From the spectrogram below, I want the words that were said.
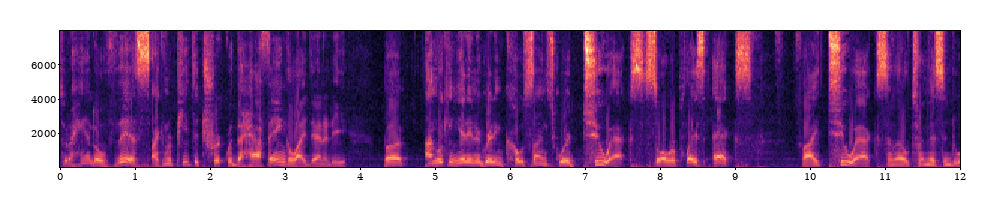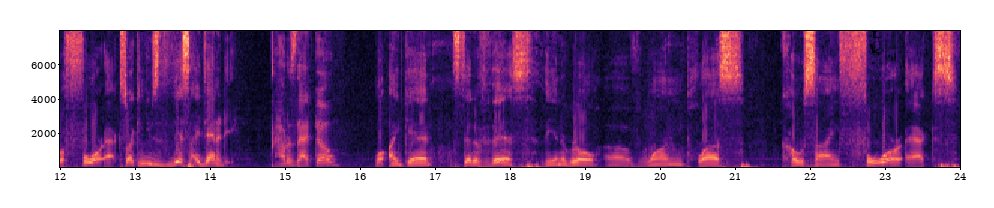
So to handle this, I can repeat the trick with the half angle identity, but I'm looking at integrating cosine squared 2x, so I'll replace x by 2x, and that'll turn this into a 4x. So I can use this identity. How does that go? Well, I get, instead of this, the integral of 1 plus cosine 4x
